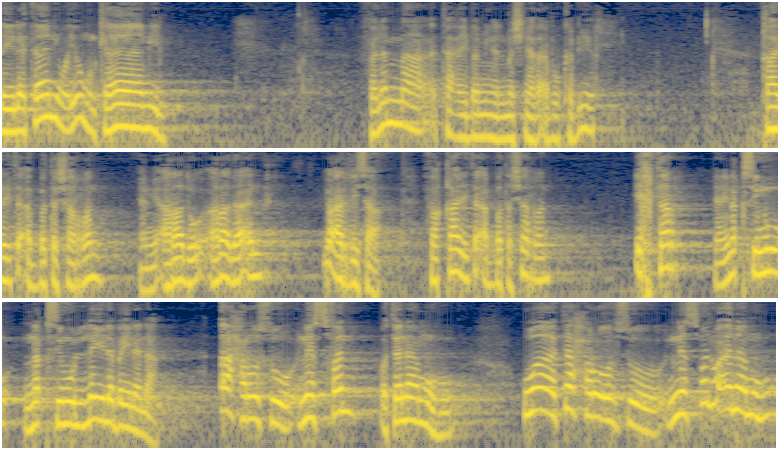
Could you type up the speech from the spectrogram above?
ليلتان ويوم كامل. فلما تعب من المشي هذا أبو كبير قال تأبت شرا يعني أرادوا أراد أن يعرسا فقال تأبت شرا اختر يعني نقسم نقسم الليل بيننا. أحرس نصفا وتنامه. وتحرس نصفا وأنامه.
